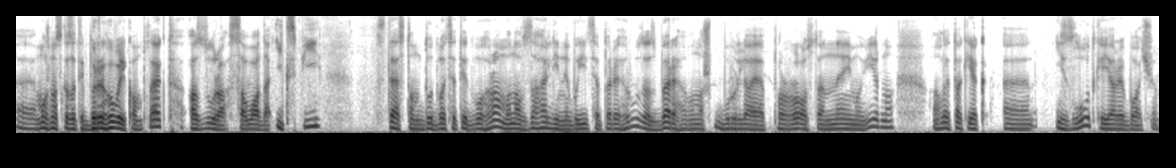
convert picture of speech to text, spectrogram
е, можна сказати, береговий комплект Azura Savada XP з тестом до 22 грам. Вона взагалі не боїться перегруза. З берега вона ж бурляє просто неймовірно. Але так як е, із лодки я рибачу,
